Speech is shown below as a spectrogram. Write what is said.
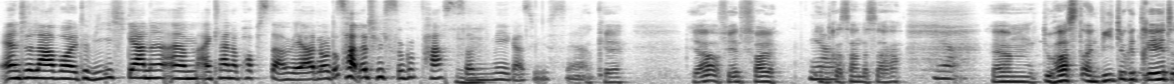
Angela wollte, wie ich gerne, ähm, ein kleiner Popstar werden. Und das hat natürlich so gepasst. Mhm. So mega süß, ja. Okay. Ja, auf jeden Fall. Ja. Interessante Sache. Ja. Ähm, du hast ein Video gedreht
